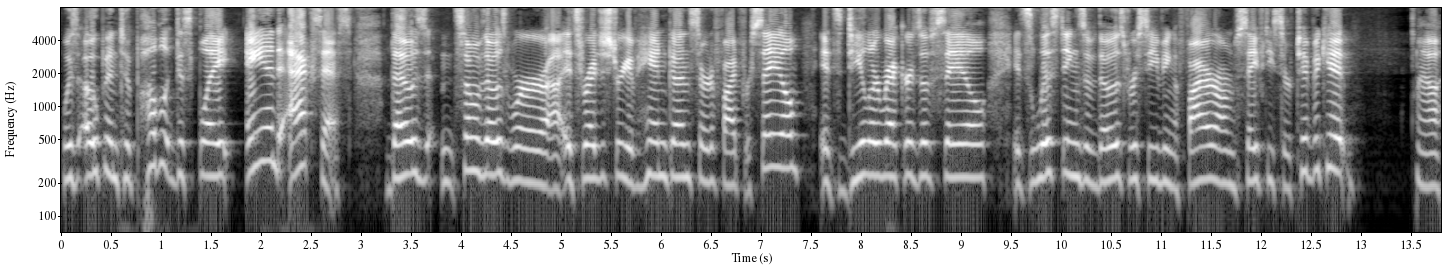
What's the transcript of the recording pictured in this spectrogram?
was open to public display and access. Those, some of those were uh, its registry of handguns certified for sale, its dealer records of sale, its listings of those receiving a firearm safety certificate. Uh,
